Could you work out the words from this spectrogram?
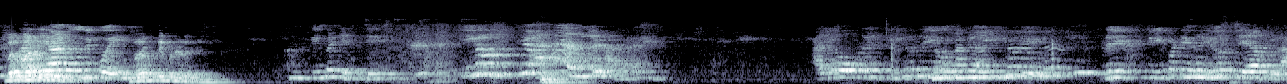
വേ- വേറെ ഞാൻ എന്ത്? ഊതിപ്പോയി വേറെ തീപ്പെട്ടി ഇടല്ലേ? തീപ്പെട്ടി എടുത്ത് ചേച്ചി അയ്യോ, അയ്യോ ഇവിടെ തീപ്പെട്ടി യൂസ് ചെയ്യാറില്ല. ഇവിടെ തീപ്പെട്ടി ഒന്നും യൂസ് ചെയ്യാറില്ല തീപ്പെട്ടി വേട് വേട് ലൈറ്റർ ആണ് യൂസ് ചെയ്യുക. കണ്ടു പോയി തീപ്പെട്ടി. ആണോ? ആ, അത് പൊട്ടിനി സമയം എടുക്കുന്നത്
